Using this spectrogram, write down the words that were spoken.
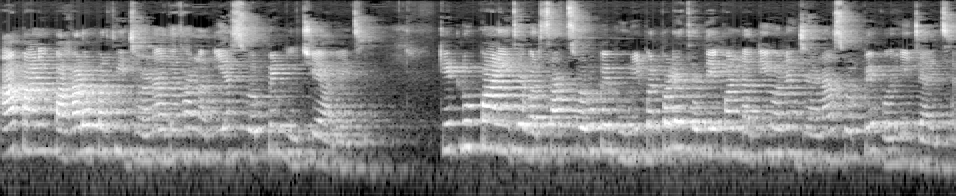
આ પાણી પહાડો પરથી ઝરણા તથા નદીયા સ્વરૂપે નીચે આવે છે. કેટલું પાણી જે વરસાદ સ્વરૂપે ભૂમિ પર પડે છે તે પણ નદીઓ અને ઝરણા સ્વરૂપે વહી જાય છે.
